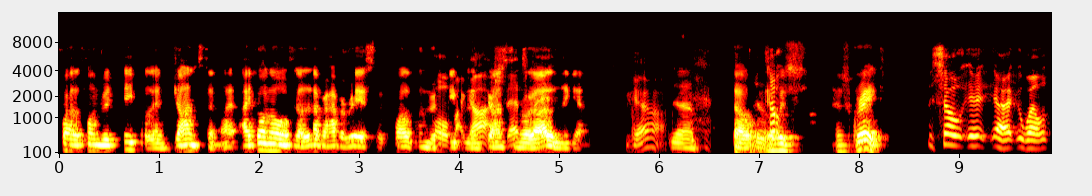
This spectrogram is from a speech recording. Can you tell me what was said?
twelve hundred people in Johnston. I, I don't know if they'll ever have a race with twelve hundred oh people gosh, in Johnston, Rhode Island again. Yeah, yeah. So, so it was it was great. So, uh, uh well,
